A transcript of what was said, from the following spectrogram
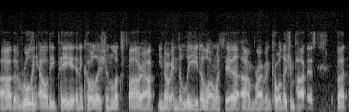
Uh, the ruling LDP and a coalition looks far out, you know, in the lead along with their um, right-wing coalition partners. But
